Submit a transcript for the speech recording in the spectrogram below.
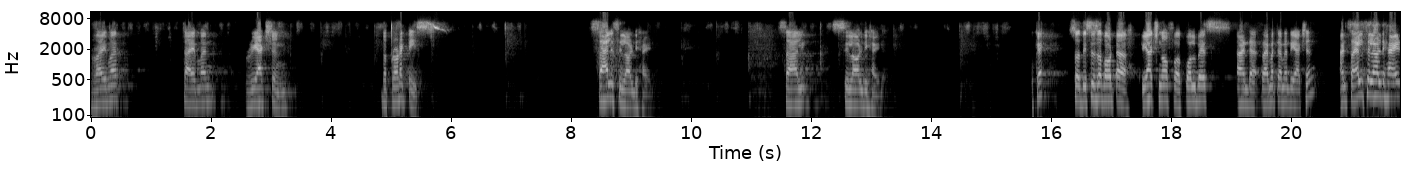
Reimer-Tiemann reaction, the product is salicylaldehyde. Salicylaldehyde. Okay, so this is about a reaction of uh, Kolbe's and uh, Reimer-Tiemann reaction. And salicylaldehyde,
